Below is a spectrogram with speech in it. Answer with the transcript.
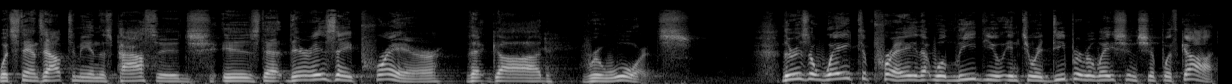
What stands out to me in this passage is that there is a prayer that God rewards. There is a way to pray that will lead you into a deeper relationship with God.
